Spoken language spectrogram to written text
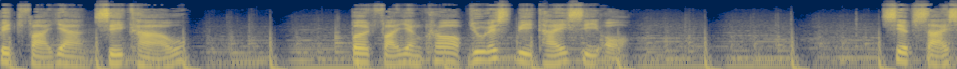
ปิดฝายางสีขาว เปิดฝายางครอบ USB Type C ออก เสียบสายโซ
